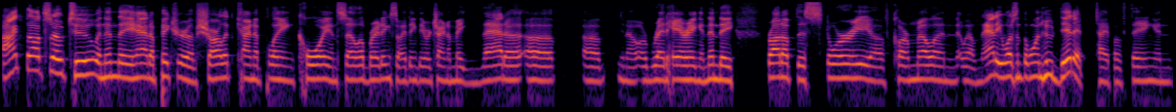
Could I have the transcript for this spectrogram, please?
I thought so too, and then they had a picture of Charlotte kind of playing coy and celebrating, so I think they were trying to make that a, a, a you know a red herring, and then they brought up this story of Carmella and well, Natty wasn't the one who did it type of thing, and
